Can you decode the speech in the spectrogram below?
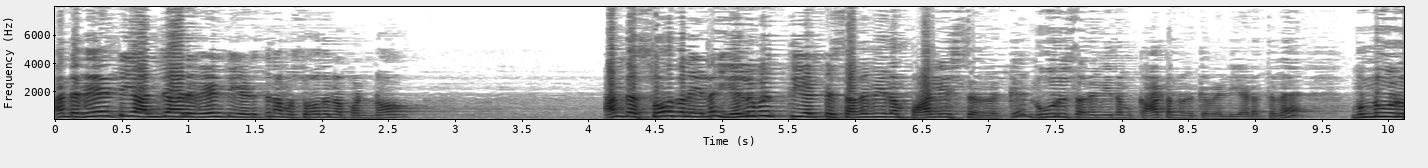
அந்த வேட்டியை அஞ்சாறு வேட்டி எடுத்து நம்ம சோதனை பண்ணோம். அந்த சோதனையில எழுபத்தி எட்டு சதவீதம் பாலிஸ்டர் இருக்கு நூறு சதவீதம் காட்டன் இருக்க வேண்டிய இடத்துல முன்னூறு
